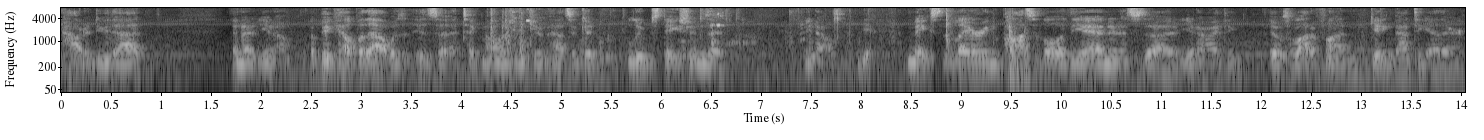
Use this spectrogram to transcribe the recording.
how to do that. And uh, you know, a big help of that was is uh, technology. Jim has a good loop station that, you know, yeah makes the layering possible at the end, and it's uh, you know I think it was a lot of fun getting that together,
